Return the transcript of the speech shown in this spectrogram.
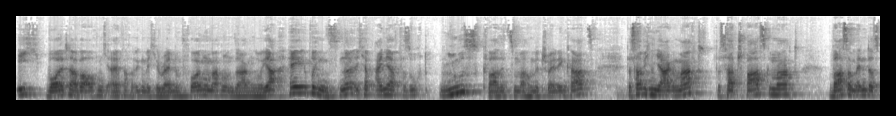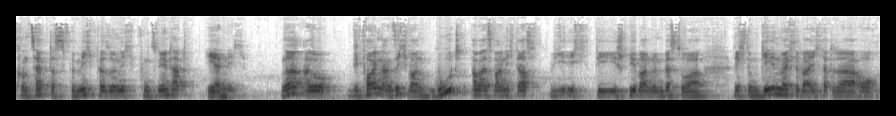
ich wollte aber auch nicht einfach irgendwelche random Folgen machen und sagen so, ja, hey, übrigens, ne, ich habe ein Jahr versucht, News quasi zu machen mit Trading Cards. Das habe ich ein Jahr gemacht, das hat Spaß gemacht. War es am Ende das Konzept, das für mich persönlich funktioniert hat? Eher nicht. Ne? Also die Folgen an sich waren gut, aber es war nicht das, wie ich die Spielwareninvestor Richtung gehen möchte, weil ich hatte da auch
